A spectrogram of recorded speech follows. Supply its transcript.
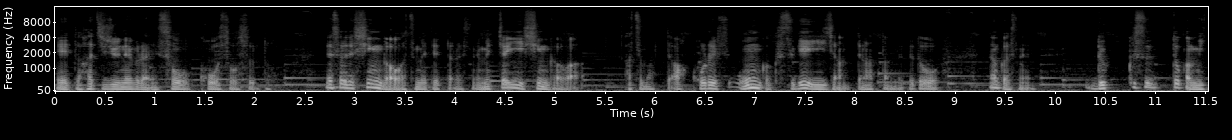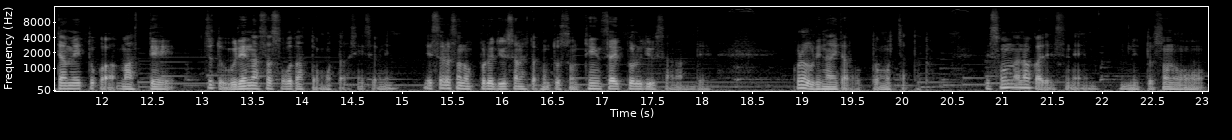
えっ、と、80年ぐらいにそう構想すると。で、それでシンガーを集めていったらですね、めっちゃいいシンガーが集まって、あ、これ音楽すげえいいじゃんってなったんだけど、なんかですね、ルックスとか見た目とか、まあ、で、ちょっと売れなさそうだと思ったらしいんですよね。で、それはそのプロデューサーの人は本当その天才プロデューサーなんで、これは売れないだろうと思っちゃったと。でそんな中ですね、えっと、その、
